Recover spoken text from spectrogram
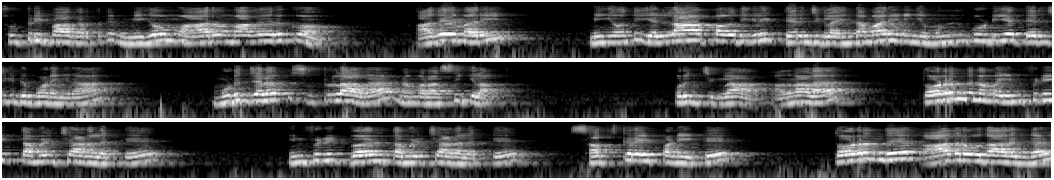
சுற்றி பார்க்குறதுக்கு மிகவும் ஆர்வமாக இருக்கும். அதே மாதிரி நீங்கள் வந்து எல்லா பகுதிகளையும் தெரிஞ்சுக்கலாம். இந்த மாதிரி நீங்கள் முன்கூட்டியே தெரிஞ்சுக்கிட்டு போனீங்கன்னா முடிஞ்ச அளவுக்கு சுற்றுலாவை நம்ம ரசிக்கலாம். புரிஞ்சுங்களா? அதனால் தொடர்ந்து நம்ம இன்ஃபினிட் தமிழ் சேனலுக்கு இன்ஃபினிட் வேர்ல்ட் தமிழ் சேனலுக்கு சப்ஸ்கிரைப் பண்ணிவிட்டு தொடர்ந்து ஆதரவு தாருங்கள்.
